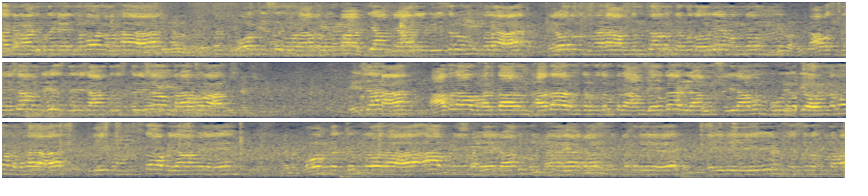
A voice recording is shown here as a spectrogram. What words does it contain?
श्रीमन्महागणाधिपतये नमो नमः। ओम यस्य गुणावरूपाभ्यां या देवी सर्वमङ्गला निरोधं सुगणां दुंसां सर्वतोजय मङ्गलं तावस्तेषां देशस्तेषां कृतस्तेषां प्राभवा एषा आपदाभर्तारं धातारं सर्वसम्पदां लोकाभिरामं श्रीरामं भूयो नमो नमः दीपं स्थापयामि ओम दच्चं यो आपणीमहे गातुं विज्ञाय गातुं विज्ञपदे दैवीं शस्त्रस्तः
